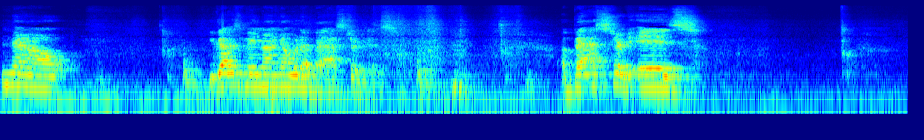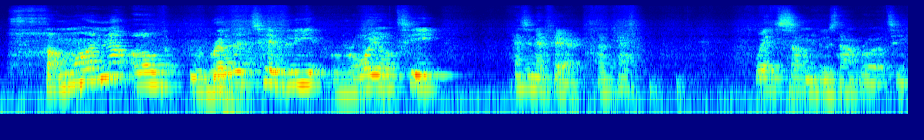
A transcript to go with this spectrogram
Now, you guys may not know what a bastard is. A bastard is someone of relatively royalty has an affair, okay? With someone who's not royalty.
